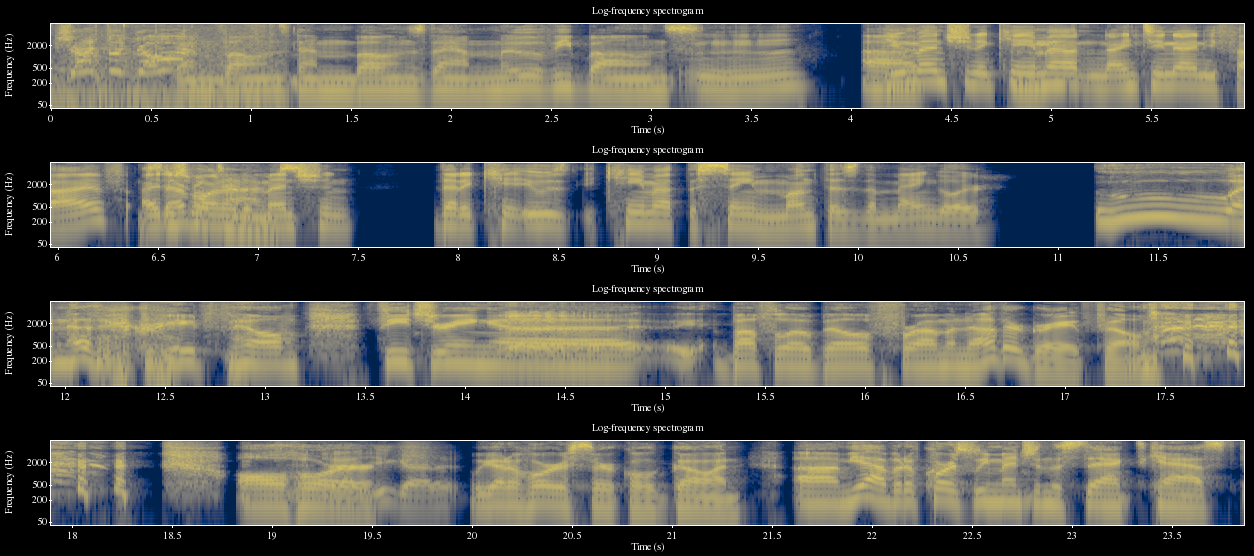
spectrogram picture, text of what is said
Shut the doors! them bones, them bones, them movie bones. hmm Uh, you mentioned it came mhm. out in 1995. I just Several wanted to mention that it came, it was it came out the same month as The Mangler. Ooh, another great film featuring uh, Buffalo Bill from another great film. All horror. Yeah, you got it. We got a horror circle going. Um, yeah, but of course we mentioned the stacked cast.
